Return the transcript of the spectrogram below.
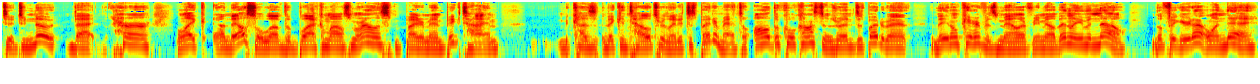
to, to note that her like they also love the Black Miles Morales Spider-Man big time because they can tell it's related to Spider-Man. So all the cool costumes related to Spider-Man, they don't care if it's male or female. They don't even know. They'll figure it out one day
